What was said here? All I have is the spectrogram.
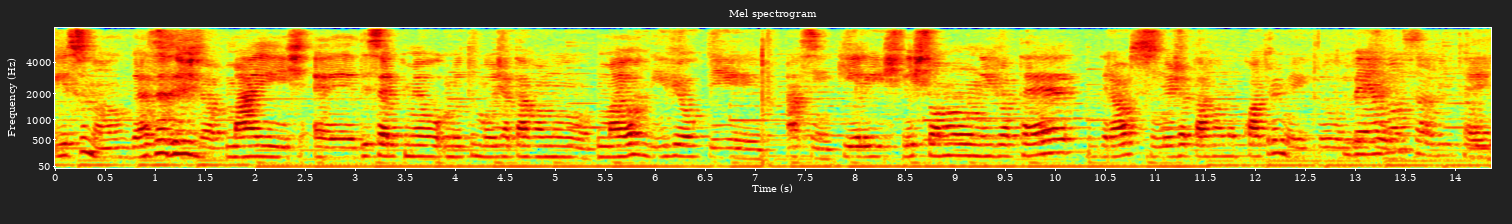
isso não, graças a Deus não. Mas é, disseram que meu, meu tumor já tava no maior nível de. Assim, que eles, eles tomam um nível até grau 5, eu já tava no 4,5. do- Bem do- avançado, então. É,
